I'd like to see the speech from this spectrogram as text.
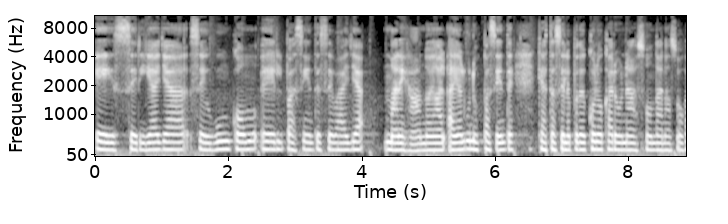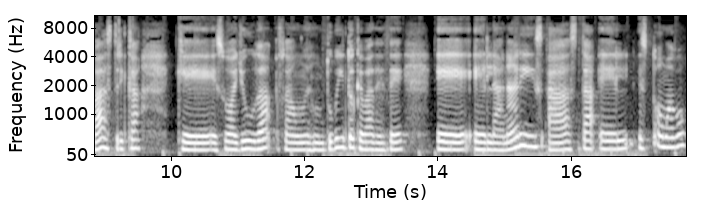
eh, sería ya según cómo el paciente se vaya manejando. Hay algunos pacientes que hasta se le puede colocar una sonda nasogástrica, que eso ayuda, o sea, es un tubito que va desde eh, la nariz hasta el estómago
